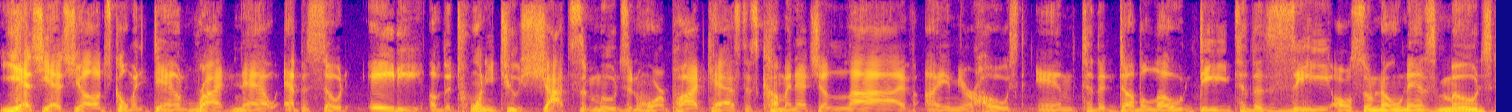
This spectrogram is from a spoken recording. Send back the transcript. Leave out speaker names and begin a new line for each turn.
Yes, yes, y'all, it's going down right now. Episode 80 of the 22 Shots of Moods and Horror podcast is coming at you live. I am your host, M to the double O D to the Z, also known as Moods.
